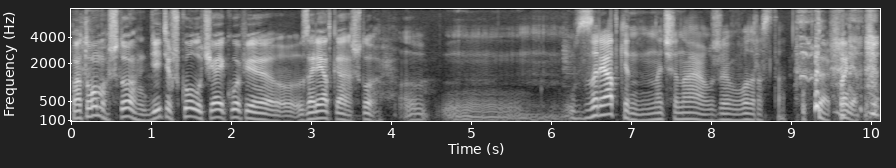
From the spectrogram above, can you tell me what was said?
потом что? Дети в школу, чай, кофе, зарядка, что? Зарядки начинаю уже возраста. Так, понятно.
